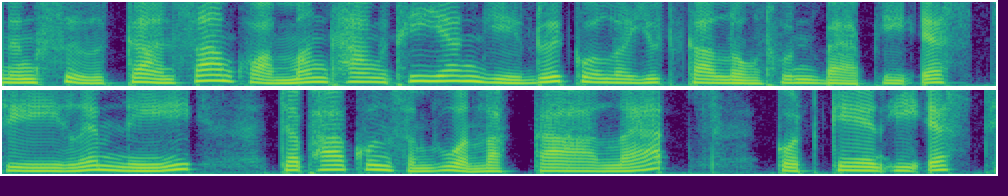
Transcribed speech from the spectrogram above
หนังสือการสร้างความมั่งคั่งที่ยั่งยืนด้วยกลยุทธ์การลงทุนแบบ ESG เล่มนี้ จะพาคุณสำรวจหลักการและกฎเกณฑ์ ESG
